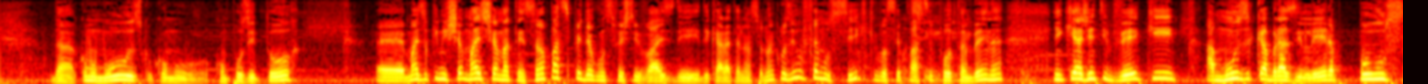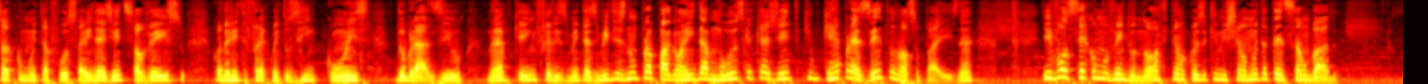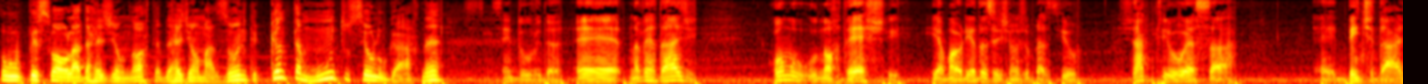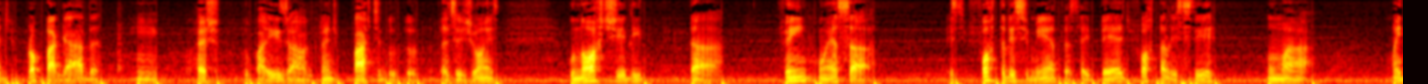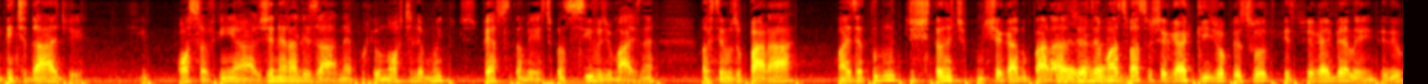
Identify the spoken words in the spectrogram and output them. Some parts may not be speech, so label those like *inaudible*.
da, como músico, como compositor é, mas o que me chama, mais chama a atenção, eu participei de alguns festivais de, de caráter nacional, inclusive o FEMUSIC, que você participou também, né? Em que a gente vê que a música brasileira pulsa com muita força ainda. A gente só vê isso quando a gente frequenta os rincões do Brasil, né? Porque infelizmente as mídias não propagam ainda a música que a gente que, que representa o nosso país, né? E você, como vem do norte, tem uma coisa que me chama muita atenção, Bado. O pessoal lá da região norte, da região amazônica, canta muito o seu lugar, né? Sem dúvida. É, na verdade, como o Nordeste e a maioria das regiões do Brasil já criou essa é, identidade propagada em, no resto do país, a grande parte do, do, das regiões, o Norte ele dá, vem com essa, esse fortalecimento, essa ideia de fortalecer uma, uma identidade que possa vir a generalizar, né? Porque o Norte ele é muito disperso também, expansivo demais, né? Nós temos o Pará, mas é tudo muito distante. Para chegar no Pará, é, às vezes é mais fácil chegar aqui de uma pessoa do que chegar em Belém, entendeu?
